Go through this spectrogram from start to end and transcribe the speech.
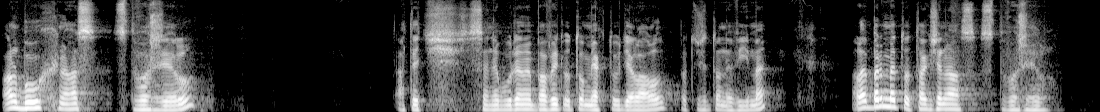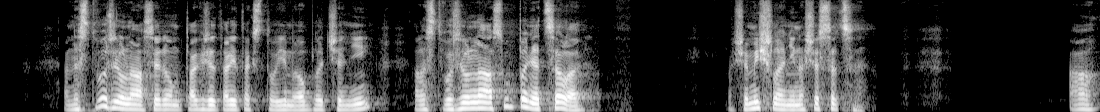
Pan Bůh nás stvořil a teď se nebudeme bavit o tom, jak to dělal, protože to nevíme, ale berme to tak, že nás stvořil. A nestvořil nás jenom tak, že tady tak stojíme oblečení, ale stvořil nás úplně celé. Naše myšlení, naše srdce. A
